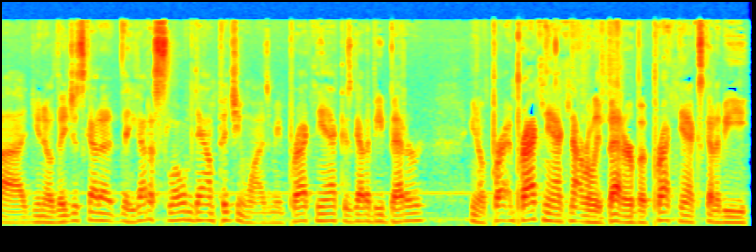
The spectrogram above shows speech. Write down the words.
uh, you know they just gotta they gotta slow them down pitching wise. I mean, Prakniak has got to be better you know, pra- Prakniak not really better, but Prakniak's got to be,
